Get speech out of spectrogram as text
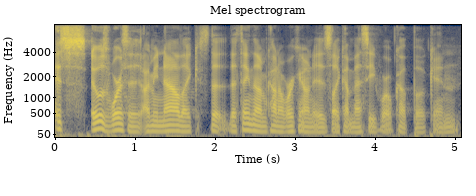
it's it was worth it. I mean now like the the thing that i'm kind of working on is like a Messi world cup book and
